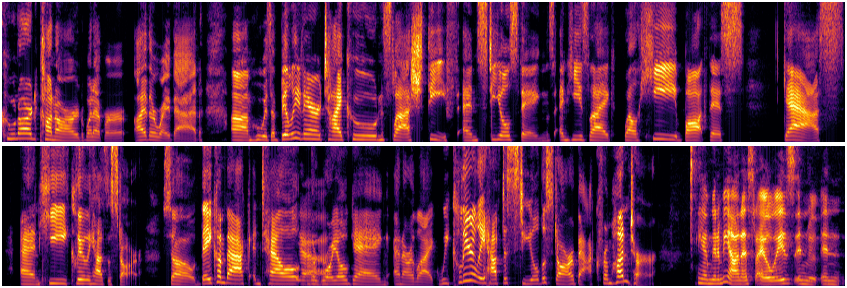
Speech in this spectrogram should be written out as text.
Cunard Cunard, whatever, either way bad, um, who is a billionaire tycoon slash thief and steals things. And he's like, well, he bought this gas and he clearly has a star. So they come back and tell Yeah. the royal gang and are like, we clearly have to steal the star back from Hunter. Yeah, I'm gonna be honest. I always in in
